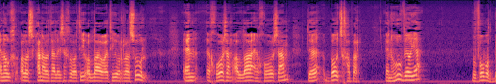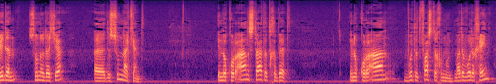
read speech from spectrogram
En ook Allah subhanahu wa ta'ala zegt, wa Allah wa ati'ur rasul. En gehoorzaam Allah en gehoorzaam de boodschapper. En hoe wil je bijvoorbeeld bidden zonder dat je uh, de sunnah kent? In de Koran staat het gebed. In de Koran wordt het vasten genoemd, maar er worden geen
